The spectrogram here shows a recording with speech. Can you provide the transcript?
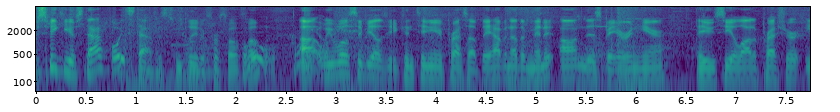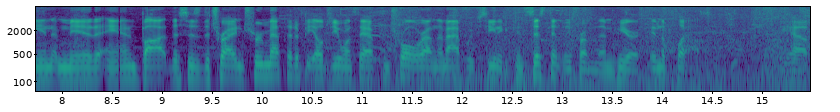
Speaking of staff, Void staff is completed for Fofo. Ooh, uh, we we will see BLG continue to press up. They have another minute on this Baron here. They see a lot of pressure in mid and bot. This is the tried and true method of BLG once they have control around the map. We've seen it consistently from them here in the playoffs. We have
